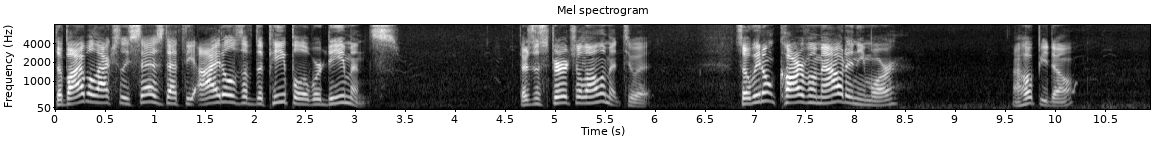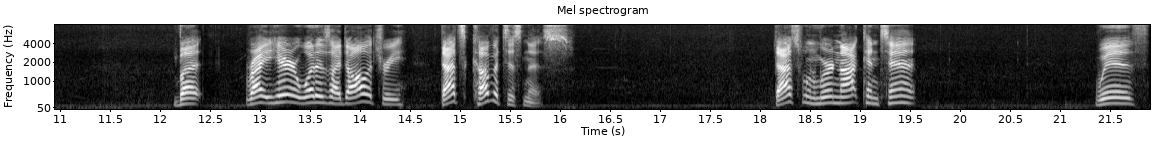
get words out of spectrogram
The Bible actually says that the idols of the people were demons. There's a spiritual element to it. So we don't carve them out anymore. I hope you don't. But right here, what is idolatry? That's covetousness. That's when we're not content with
